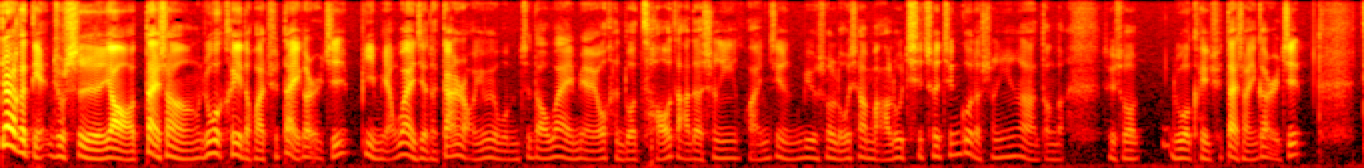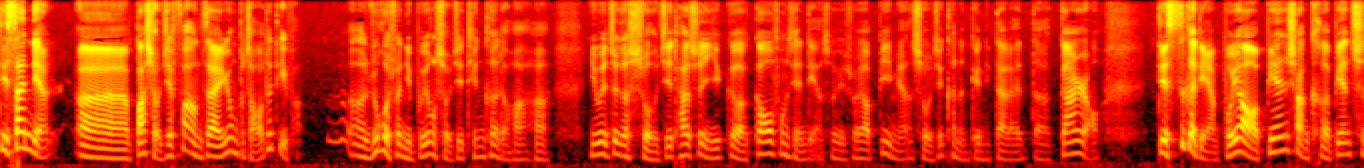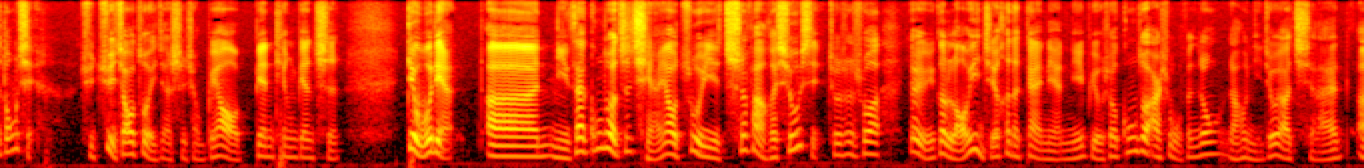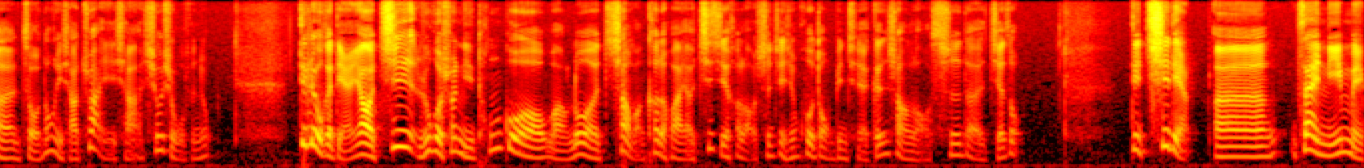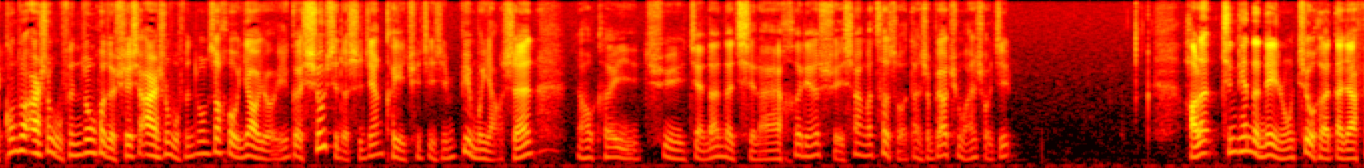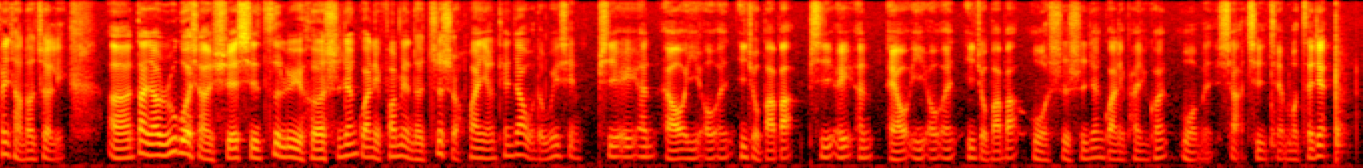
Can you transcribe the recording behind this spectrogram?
第二个点就是要戴上，如果可以的话，去戴一个耳机，避免外界的干扰，因为我们知道外面有很多嘈杂的声音环境，比如说楼下马路汽车经过的声音啊等等。所以说，如果可以去戴上一个耳机。第三点，呃，把手机放在用不着的地方。呃，如果说你不用手机听课的话，哈，因为这个手机它是一个高风险点，所以说要避免手机可能给你带来的干扰。第四个点，不要边上课边吃东西。去聚焦做一件事情，不要边听边吃。第五点，呃，你在工作之前要注意吃饭和休息，就是说要有一个劳逸结合的概念。你比如说工作二十五分钟，然后你就要起来，呃，走动一下，转一下，休息五分钟。第六个点要积，如果说你通过网络上网课的话，要积极和老师进行互动，并且跟上老师的节奏。第七点。嗯，在你每工作二十五分钟或者学习二十五分钟之后，要有一个休息的时间，可以去进行闭目养神，然后可以去简单的起来喝点水、上个厕所，但是不要去玩手机。好了，今天的内容就和大家分享到这里。呃，大家如果想学习自律和时间管理方面的知识，欢迎添加我的微信 p a n l e o n 一九八八 p a n l e o n 一九八八，我是时间管理潘宇宽，我们下期节目再见。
